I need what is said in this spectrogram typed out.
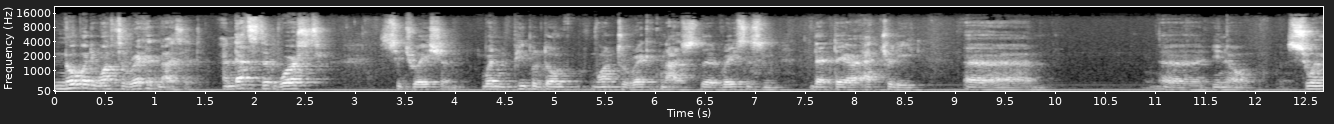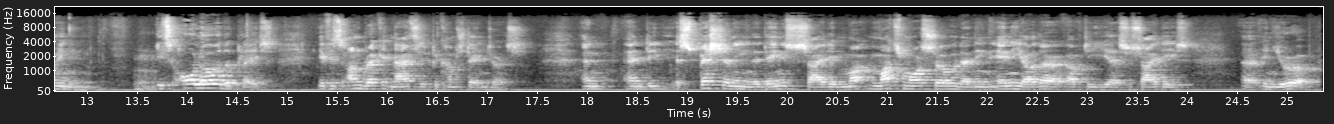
nobody wants to recognize it, and that's the worst situation when people don't want to recognize the racism that they are actually, uh, uh, you know, swimming in. It's all over the place. If it's unrecognized, it becomes dangerous. And, and the, especially in the Danish society, mu- much more so than in any other of the uh, societies uh, in Europe,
